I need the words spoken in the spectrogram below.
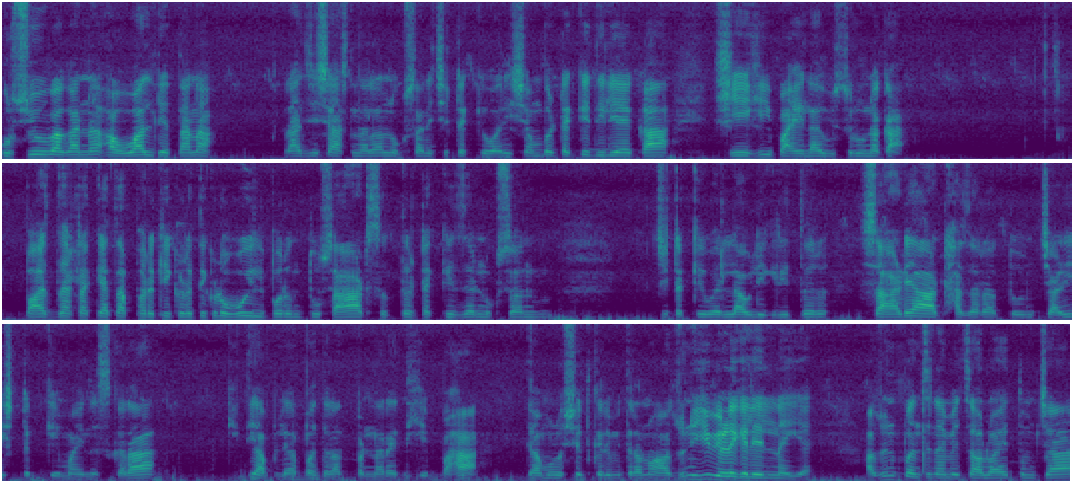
कृषी विभागानं अहवाल देताना राज्य शासनाला नुकसानीची टक्केवारी शंभर टक्के दिली आहे का? हेही पाहायला विसरू नका. पाच दहा टक्क्याचा फरक इकडं तिकडं होईल परंतु साठ सत्तर टक्के जर नुकसानची टक्केवारी लावली गेली तर साडेआठ हजारातून चाळीस टक्के मायनस करा. किती आपल्या पदरात पडणार आहेत हे पहा. त्यामुळे शेतकरी मित्रांनो अजूनही वेळ गेलेली नाही आहे अजून पंचनामे चालू आहेत तुमच्या.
